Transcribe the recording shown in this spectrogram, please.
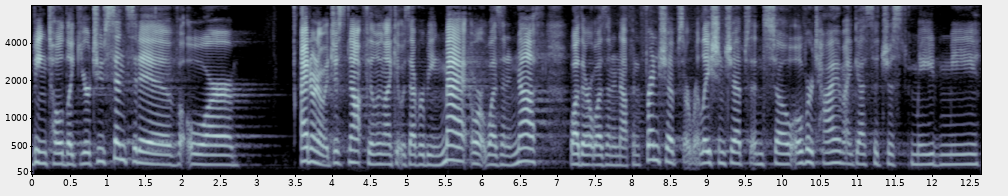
being told like you're too sensitive or I don't know, it just not feeling like it was ever being met or it wasn't enough, whether it wasn't enough in friendships or relationships. And so over time, I guess it just made me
